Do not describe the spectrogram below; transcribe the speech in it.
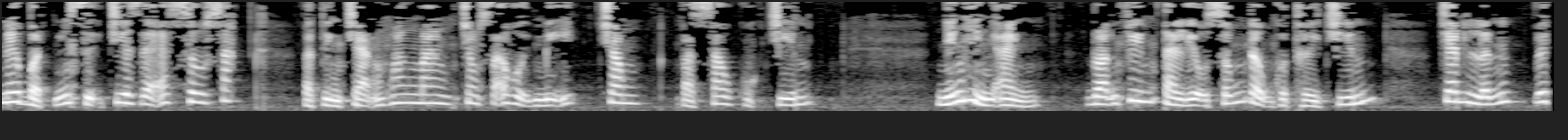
nêu bật những sự chia rẽ sâu sắc và tình trạng hoang mang trong xã hội Mỹ trong và sau cuộc chiến. Những hình ảnh, đoạn phim tài liệu sống động của thời chiến chen lẫn với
